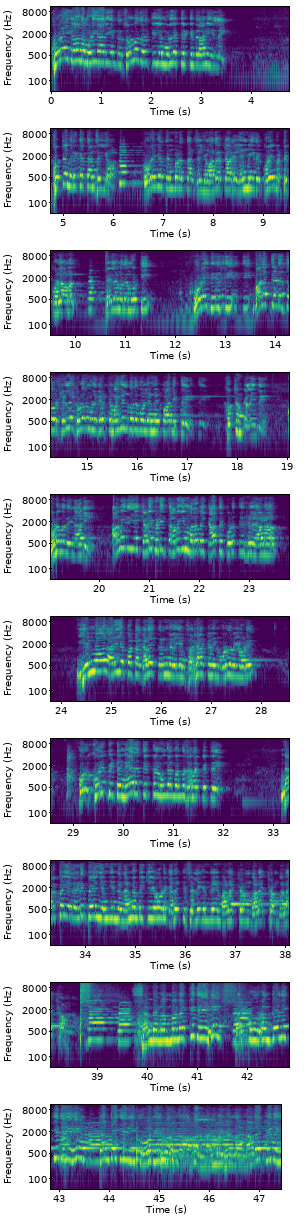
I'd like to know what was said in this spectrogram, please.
குறை காண முடியாது என்று சொல்வதற்கு என் உள்ளத்திற்கு திராணி இல்லை. குற்றம் இருக்கத்தான் செய்யும். குறைகள் தென்படத்தான் செய்யும். அதற்காக என் மீது குறைபட்டு கொள்ளாமல் தெல்லமதம் ஊட்டி உரை திருத்தி பலத்தெடுத்த ஒரு கிள்ளை குளர்மொழி கேட்டு மகிழ்வது போல் என்னை பாதித்து குற்றம் கலைந்து குணமதை நாடி அமைதியை கடைபிடித்து அவையின் மரபை காத்து கொடுத்தீர்களே ஆனால் என்னால் அறியப்பட்ட கலை திறன்களை என் சகாக்களின் உறுதுணையோடு ஒரு குறிப்பிட்ட நேரத்திற்குள் உங்கள் முன்பு சமர்ப்பித்து நற்பெயர் எடுப்பேன் என்கின்ற நன்னம்பிக்கையோடு கதைக்கு செல்லுகின்றேன். வணக்கம் வணக்கம் வணக்கம். சந்தனம் மணக்குது கற்பூரம் ஜொலிக்குது கந்தகிரி கோவில் வந்தால் நன்மைகள் நடக்குது.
